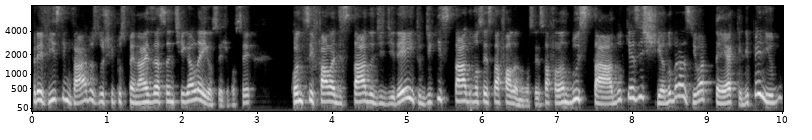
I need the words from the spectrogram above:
prevista em vários dos tipos penais dessa antiga lei, ou seja, você Quando se fala de Estado de Direito, de que Estado você está falando? Você está falando do Estado que existia no Brasil até aquele período,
